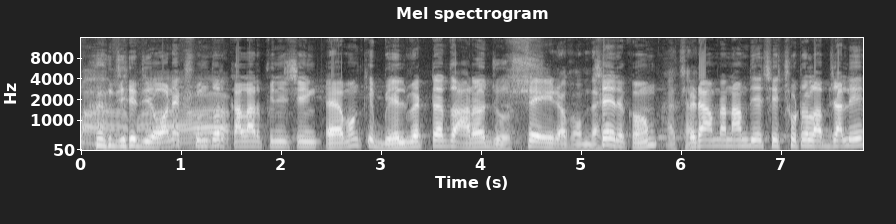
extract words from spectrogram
মা। জি জি অনেক সুন্দর কালার ফিনিশিং এবং কি বেলভেটটা তো আরও জোস সেই রকম সেই রকম আচ্ছা। এটা আমরা নাম দিয়েছি ছোট লাভ জালি।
